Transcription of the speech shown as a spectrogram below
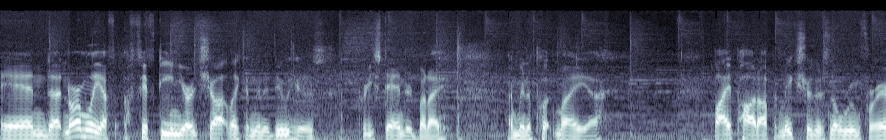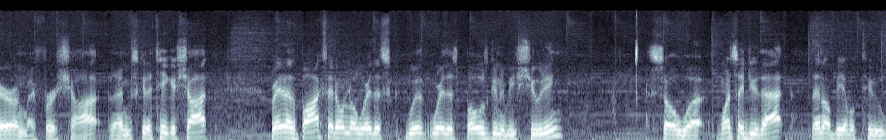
and uh, normally a, a 15 yard shot like I'm gonna do here is pretty standard, but I, I'm gonna put my uh, bipod up and make sure there's no room for error on my first shot. And I'm just gonna take a shot right out of the box. I don't know where this, where this bow is gonna be shooting. So uh, once I do that, then I'll be able to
